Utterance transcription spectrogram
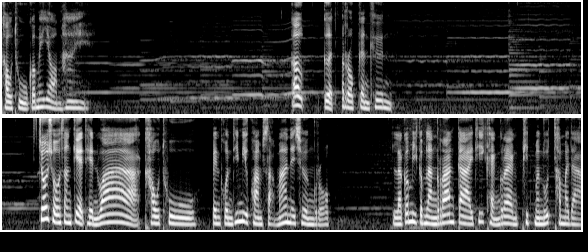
เขาทูก็ไม่ยอมให้ ก็เกิดรบกันขึ้น โจโฉสังเกตเห็นว่าเขาทูเป็นคนที่มีความสามารถในเชิงรบ แล้วก็มีกำลังร่างกายที่แข็งแรงผิดมนุษย์ธรรมดา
